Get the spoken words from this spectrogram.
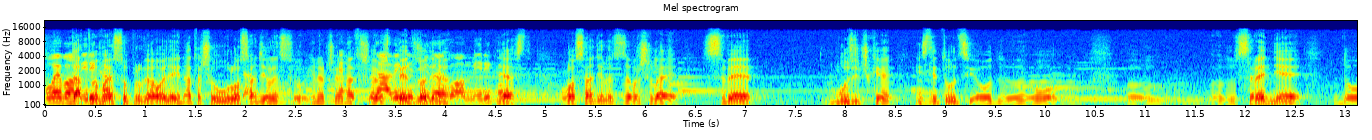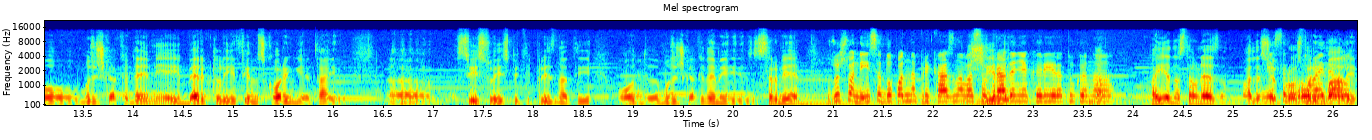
Ovo je u Amerika? Da, to je moja supruga Olja i Nataša u Los Angelesu. Inače, Nataša je već 5 godina. Da, vikend živa u Amerika u Los Angelesu, završila je sve muzičke institucije od srednje do muzičke akademije i Berkeley, film scoring je taj, e, svi su ispiti priznati od muzičke akademije iz Srbije. Zašto ne i sad upadna prikazna vaša gradanja karijera tuka na... Pa jednostavno ne znam, valja su joj prostori mali.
